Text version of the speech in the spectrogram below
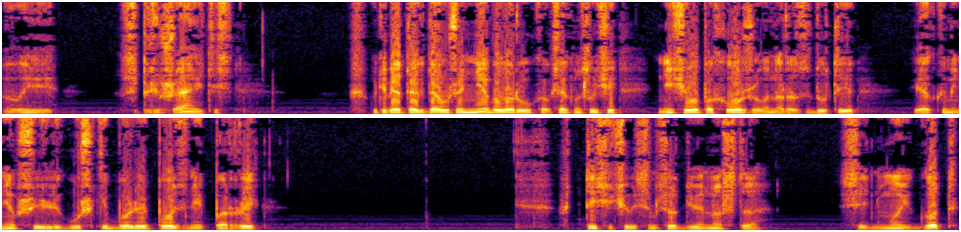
Вы сближаетесь. У тебя тогда уже не было рук, во всяком случае, ничего похожего на раздутые и окаменевшие лягушки более поздней поры. В 1897 год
